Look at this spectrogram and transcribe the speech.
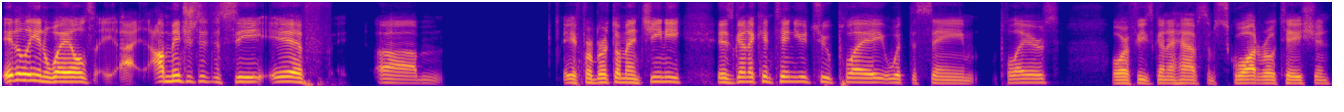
Italy and Wales. I, am interested to see if um, if Roberto Mancini is going to continue to play with the same players, or if he's going to have some squad rotation.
